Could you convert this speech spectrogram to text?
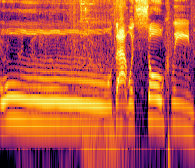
Oh, that was so clean.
